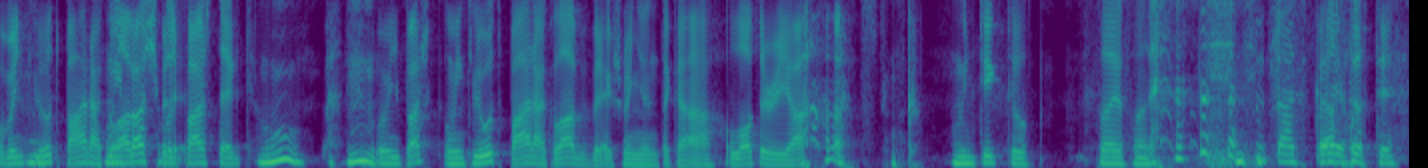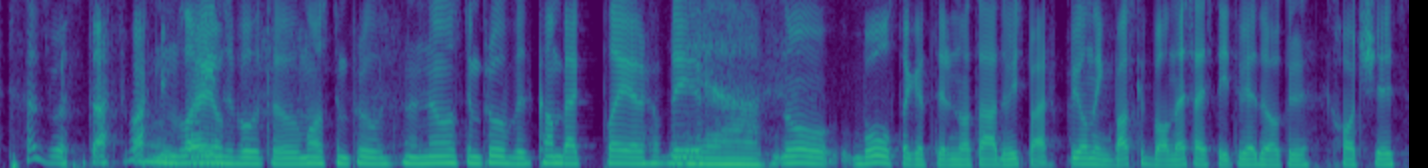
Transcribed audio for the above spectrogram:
Un viņi kļūtu pārāk Viņi labi. paši būtu pārsteigti. Un Viņi, paši, viņi kļūtu pārāk labi priekš viņu tā kā loterijā. viņi tiktu Playful. tāds Kas to tie? Tas būtu tāds fucking fails. būtu most improved. Ne most improved, bet comeback player of the year. Jā, nu, Bulls tagad ir no tāda vispār pilnīgi basketbola nesaistīta viedokļa hot shit.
